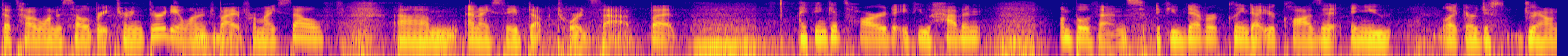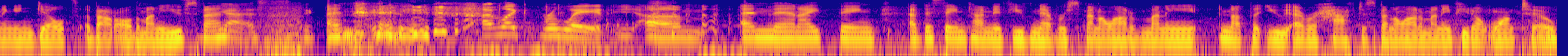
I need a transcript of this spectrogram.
that's how I wanted to celebrate turning 30. I wanted to buy it for myself, um, and I saved up towards that. But I think it's hard if you haven't on both ends. If you've never cleaned out your closet and you like are just drowning in guilt about all the money you've spent. Yes. And then I'm like relate. Yeah. um, and then I think at the same time, if you've never spent a lot of money, not that you ever have to spend a lot of money if you don't want to,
